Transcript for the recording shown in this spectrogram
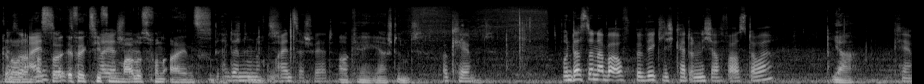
Genau, Also dann hast du effektiv einen Malus von 1. Und dann nur noch um eins erschwert. Okay, ja, stimmt. Okay. Und das dann aber auf Beweglichkeit und nicht auf Ausdauer? Ja, Okay.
